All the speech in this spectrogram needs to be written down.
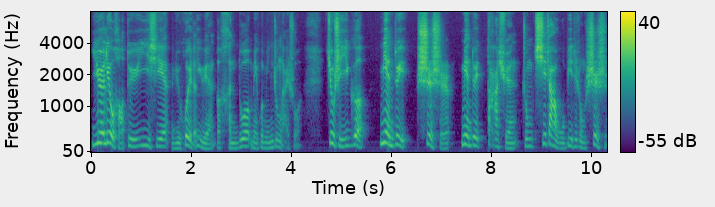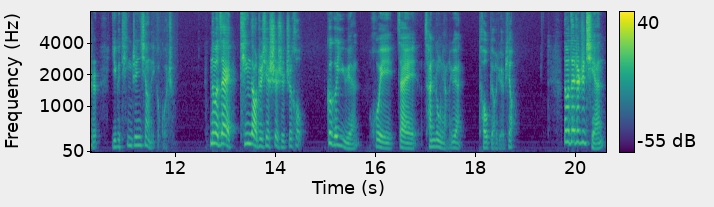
一月六号，对于一些与会的议员和很多美国民众来说，就是一个面对事实、面对大选中欺诈舞弊这种事实，一个听真相的一个过程。那么，在听到这些事实之后，各个议员会在参众两院投表决票。那么，在这之前，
